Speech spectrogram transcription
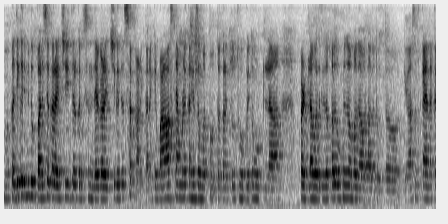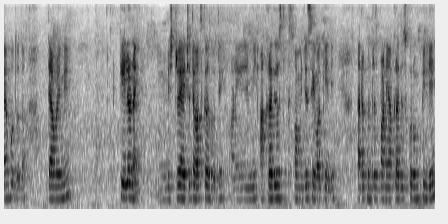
मग कधी कधी मी दुपारचं करायची तर कधी संध्याकाळची कधी सकाळी कारण की बाळ असल्यामुळे काही जमत नव्हतं कारण तो झोपेतून उठला पडल्यावरती तर परत उठून बघावं लागत होतं किंवा असंच काय ना काय होत होतं. त्यामुळे मी केलं नाही. मिस्टर यायचे तेव्हाच करत होते. आणि मी अकरा दिवस स्वामींची सेवा केली. तारकमंत्राचं पाणी अकरा दिवस करून पिले.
